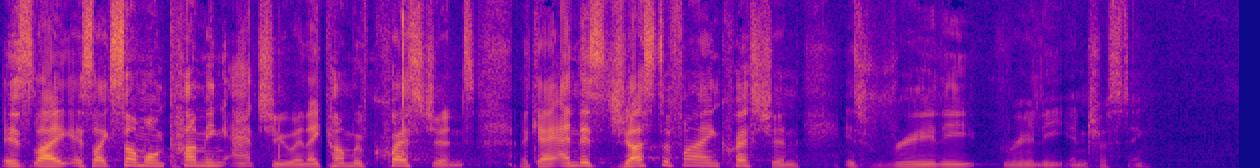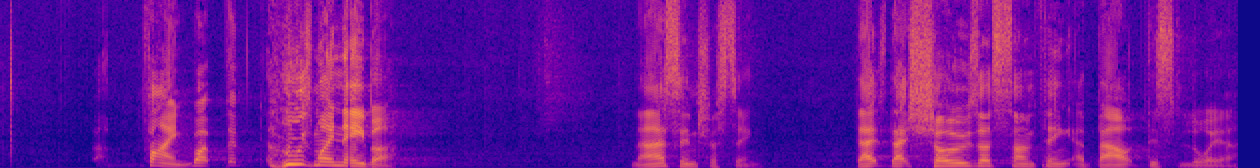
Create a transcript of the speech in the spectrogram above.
It's like, it's like someone coming at you and they come with questions, okay? And this justifying question is really, really interesting. Fine, well, who's my neighbor? That's interesting. That, that shows us something about this lawyer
